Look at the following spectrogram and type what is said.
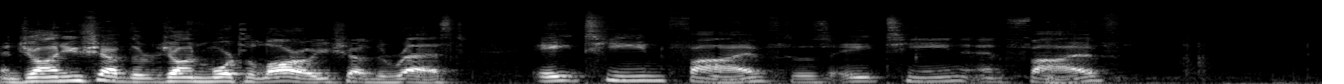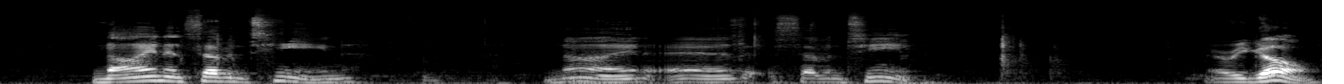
And John, you should have the John Mortellaro, you should have the rest. 18, 5. So it's 18 and 5. 9 and 17. 9 and 17. There we go.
